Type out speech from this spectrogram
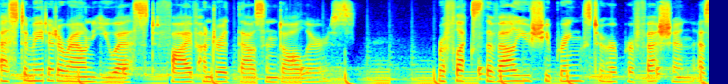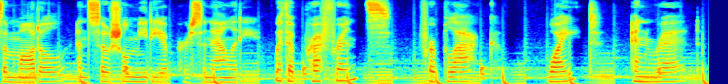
estimated around US $500,000, reflects the value she brings to her profession as a model and social media personality, with a preference for black, white, and red,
